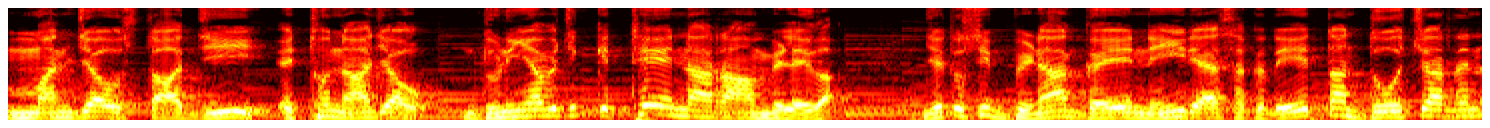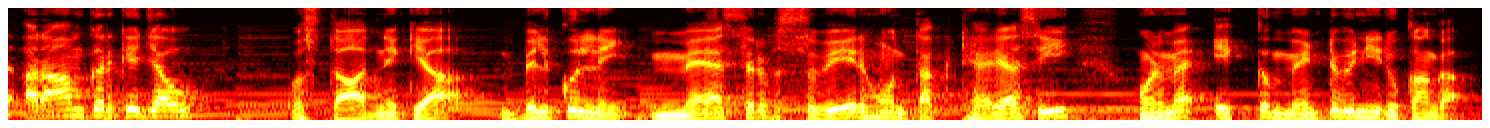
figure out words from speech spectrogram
ਮੰਨ ਜਾਓ ਉਸਤਾਦ ਜੀ, ਇੱਥੋਂ ਨਾ ਜਾਓ। ਦੁਨੀਆ ਵਿੱਚ ਕਿੱਥੇ ਇੰਨਾ ਆਰਾਮ ਮਿਲੇਗਾ? ਜੇ ਤੁਸੀਂ ਬਿਨਾਂ ਗਏ ਨਹੀਂ ਰਹਿ ਸਕਦੇ, ਤਾਂ 2-4 ਦਿਨ ਆਰਾਮ ਕਰਕੇ ਜਾਓ। ਉਸਤਾਦ ਨੇ ਕਿਹਾ, ਬਿਲਕੁਲ ਨਹੀਂ, ਮੈਂ ਸਿਰਫ ਸਵੇਰ ਹੋਣ ਤੱਕ ਠਹਿਰਿਆ ਸੀ, ਹੁਣ ਮੈਂ 1 ਮਿੰਟ ਵੀ ਨਹੀਂ ਰੁਕਾਂਗਾ।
